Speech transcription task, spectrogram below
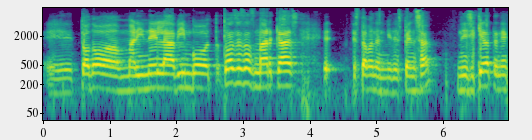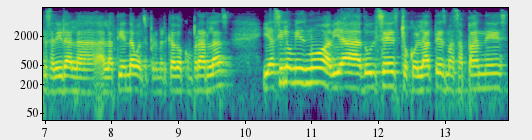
eh, todo marinela, bimbo, todas esas marcas estaban en mi despensa. Ni siquiera tenía que salir a la, tienda o al supermercado a comprarlas. Y así lo mismo, había dulces, chocolates, mazapanes,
